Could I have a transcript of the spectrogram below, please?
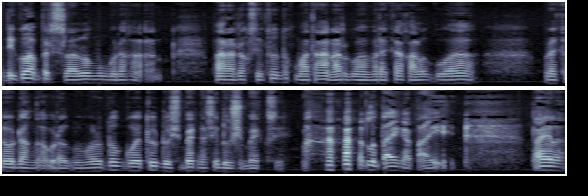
Jadi gue hampir selalu menggunakan paradoks itu untuk mematahkan argumen mereka kalau gue mereka udah nggak berargumen menurut lu gue itu douchebag gak sih? Douchebag sih. Lu tai nggak tai? Tai lah.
